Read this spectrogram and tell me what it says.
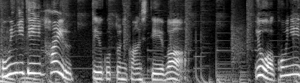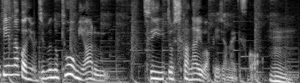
コミュニティに入るっていうことに関して言えば、要はコミュニティの中には自分の興味あるツイートしかないわけじゃないですか。だかうん。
